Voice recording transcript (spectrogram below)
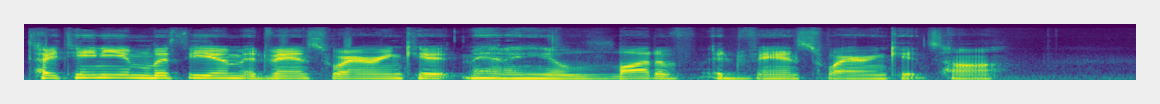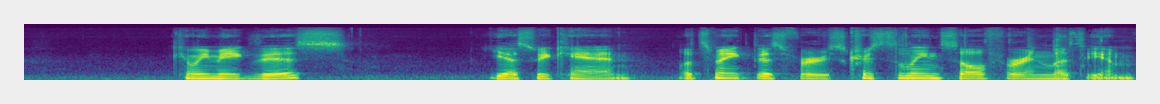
titanium, lithium, advanced wiring kit. Man, I need a lot of advanced wiring kits, huh? Can we make this? Yes, we can. Let's make this first. Crystalline sulfur and lithium.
